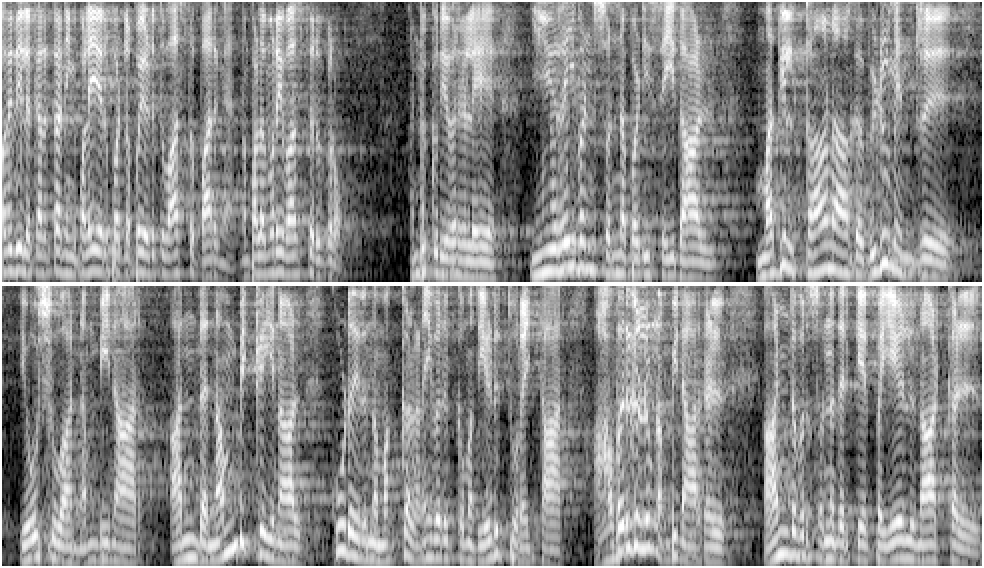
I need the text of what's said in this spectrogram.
பகுதியில் கரெக்டாக நீங்கள் பழைய ஏற்பாட்டில் போய் எடுத்து வாசித்து பாருங்கள் நம்ம பல முறை வாசித்து இருக்கிறோம். அன்புக்குரியவர்களே இறைவன் சொன்னபடி செய்தால் மதில் தானாக விழும் என்று யோசுவா நம்பினார். அந்த நம்பிக்கையினால் கூட இருந்த மக்கள் அனைவருக்கும் அதை எடுத்துரைத்தார். அவர்களும் நம்பினார்கள். ஆண்டவர் சொன்னதற்கேற்ப ஏழு நாட்கள்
